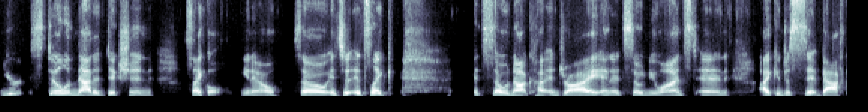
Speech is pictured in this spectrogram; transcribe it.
you're still in that addiction cycle, you know? So it's it's like it's so not cut and dry and it's so nuanced and I can just sit back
